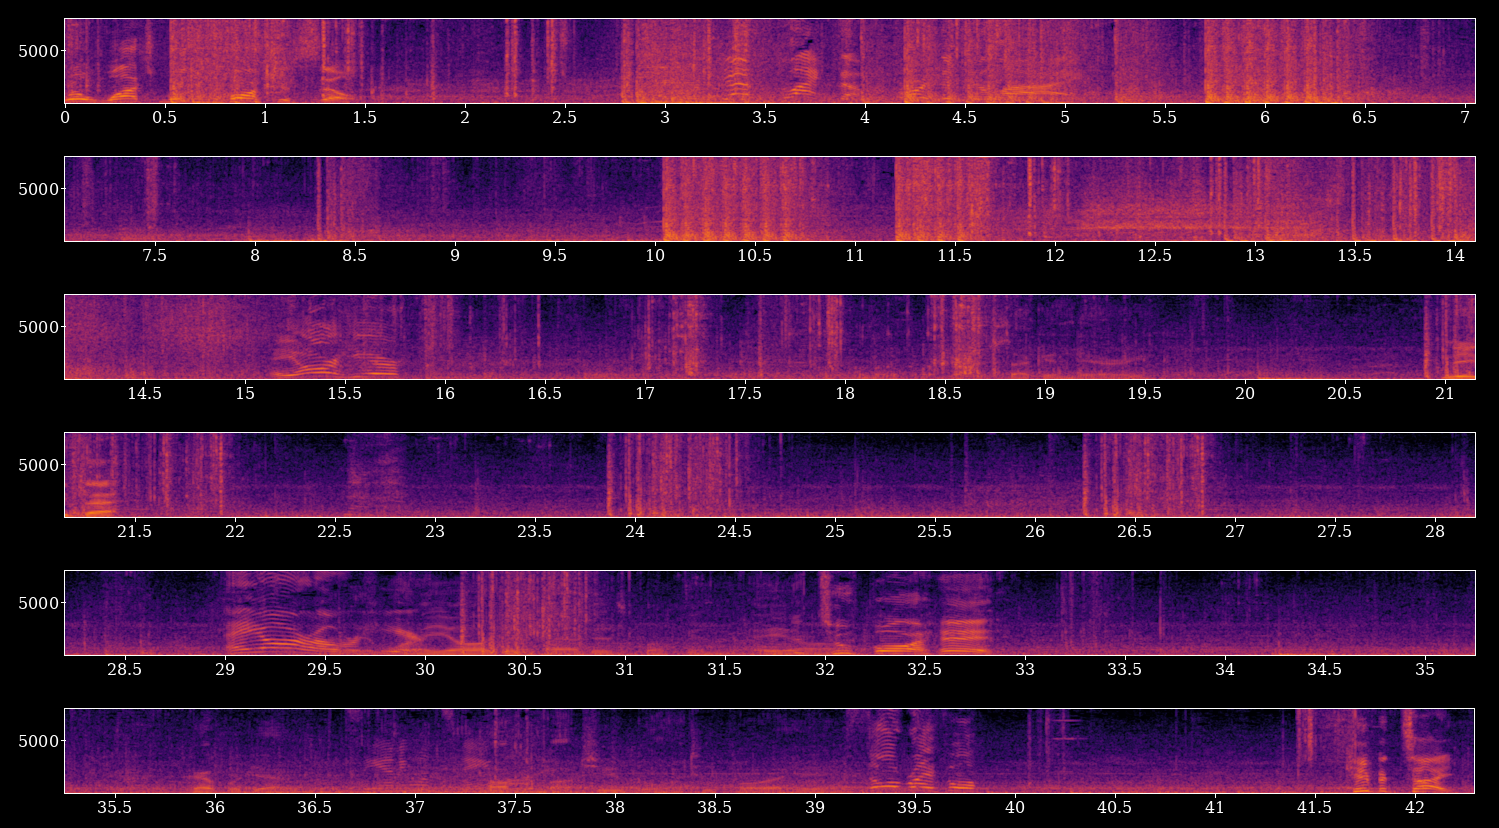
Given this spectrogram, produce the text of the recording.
Well, watch where you park yourself. Just like the 4th of July. AR here. I'm looking for another secondary. Need that. AR over Did One here. of y'all just had this fucking AR. You're too far ahead. Careful, Jack. See anyone's name? Talking about you going too far ahead. Assault rifle. Keep it tight.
